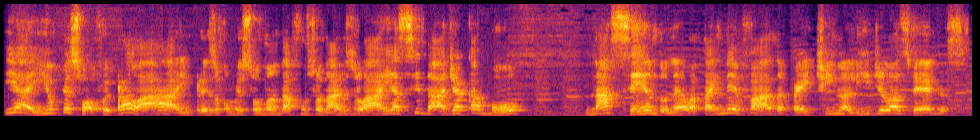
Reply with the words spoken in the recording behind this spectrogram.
E aí o pessoal foi para lá, a empresa começou a mandar funcionários lá e a cidade acabou nascendo, né? Ela está em Nevada, pertinho ali de Las Vegas.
